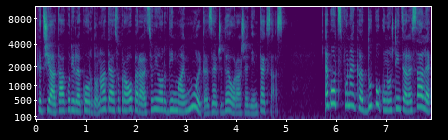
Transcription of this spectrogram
cât și atacurile coordonate asupra operațiunilor din mai multe zeci de orașe din Texas. Abbott spune că, după cunoștințele sale,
